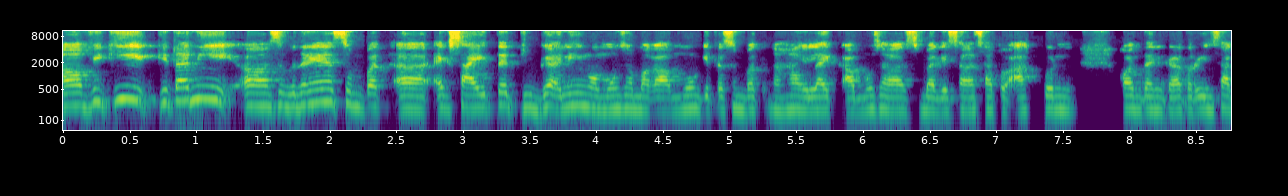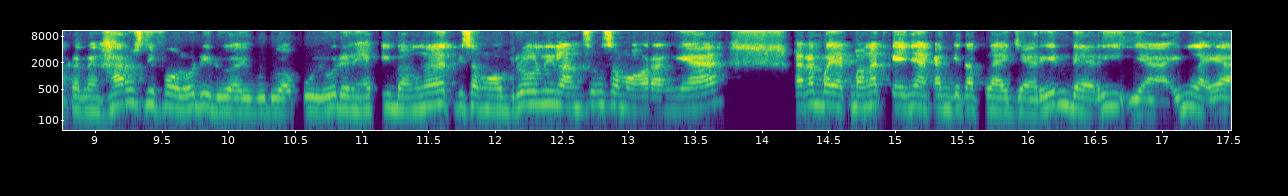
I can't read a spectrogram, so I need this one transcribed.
uh, Vicky, kita nih uh, sebenarnya sempat uh, excited juga nih ngomong sama kamu. Kita sempat nge-highlight kamu salah, sebagai salah satu akun konten kreator Instagram yang harus di-follow di 2020 dan happy banget bisa ngobrol nih langsung sama orangnya. Karena banyak banget kayaknya akan kita pelajarin dari ya inilah ya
